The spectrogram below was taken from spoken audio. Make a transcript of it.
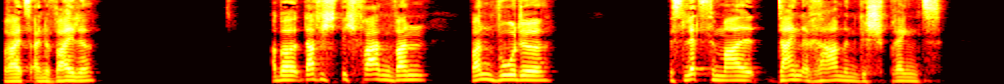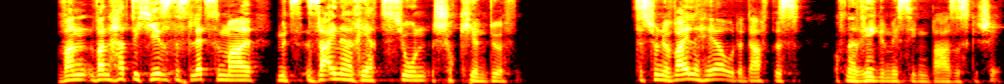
bereits eine Weile. Aber darf ich dich fragen, wann, wann wurde das letzte Mal dein Rahmen gesprengt Wann, wann hat dich Jesus das letzte Mal mit seiner Reaktion schockieren dürfen? Ist das schon eine Weile her oder darf das auf einer regelmäßigen Basis geschehen?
